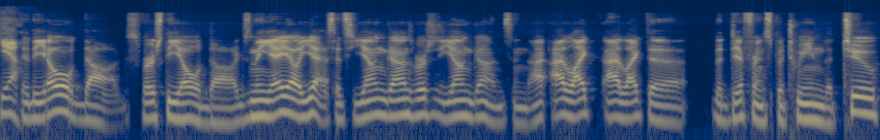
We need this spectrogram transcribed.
Yeah. the old dogs versus the old dogs, and the AL, yes, it's young guns versus young guns, and I, I like I like the the difference between the two.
